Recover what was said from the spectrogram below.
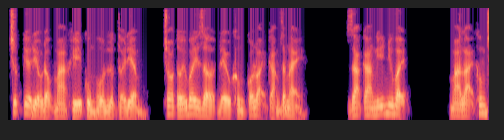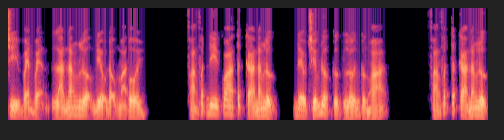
Trước kia điều động ma khí cùng hồn lực thời điểm, cho tới bây giờ đều không có loại cảm giác này. Dạ ca nghĩ như vậy, mà lại không chỉ vẹn vẹn là năng lượng điều động mà thôi. Phảng phất đi qua tất cả năng lực đều chiếm được cực lớn cường hóa. Phảng phất tất cả năng lực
